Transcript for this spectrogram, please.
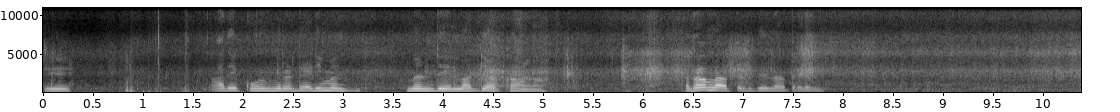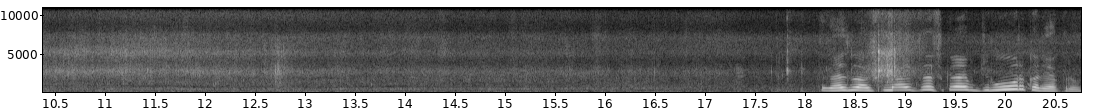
ਤੇ ਆ ਦੇਖੋ, ਮੇਰਾ ਡੈਡੀ ਮੈਂ ਮੈਨੂੰ ਦੇਣ ਲੱਗ ਗਿਆ ਖਾਣਾ। ਲਾਤੜ ਦੇ ਲਾਤੜਦੇ ਲਾਤੜਦੇ लाइक सब्सक्राइब ज़रूर करो।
